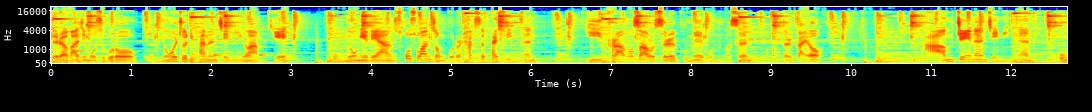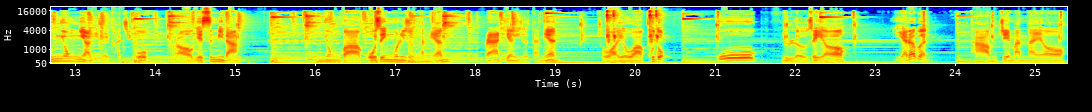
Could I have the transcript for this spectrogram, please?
여러 가지 모습으로 공룡을 조립하는 재미와 함께 공룡에 대한 소소한 정보를 학습할 수 있는 이 프라노사우루스를 구매해 보는 것은 어떨까요? 다음 주에는 재미있는 공룡 이야기를 가지고 돌아오겠습니다. 공룡과 고생물이 좋다면, 라키 형이 좋다면 좋아요와 구독 꼭 눌러주세요. 여러분, 다음 주에 만나요.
